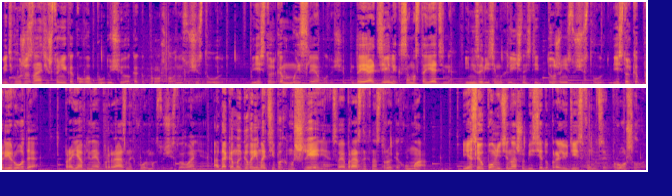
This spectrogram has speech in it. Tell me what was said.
Ведь вы уже знаете, что никакого будущего, как и прошлого, не существует. Есть только мысли о будущем. Да и отдельных, самостоятельных и независимых личностей тоже не существует. Есть только природа, проявленная в разных формах существования. Однако мы говорим о типах мышления, своеобразных настройках ума. Если вы помните нашу беседу про людей с функцией прошлого,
